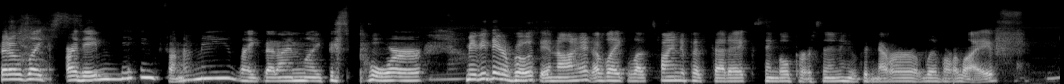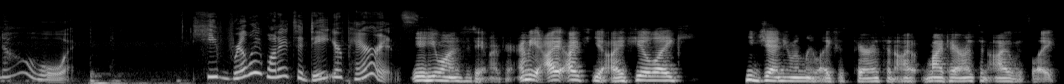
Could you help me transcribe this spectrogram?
That I was like, Yes. are they making fun of me? Like that I'm like this poor. No. Maybe they were both in on it of like, let's find a pathetic single person who could never live our life. No. He really wanted to date your parents. Yeah, he wanted to date my parents. I mean, I, I, yeah, I feel like he genuinely liked his parents and I, my parents, and I was like,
